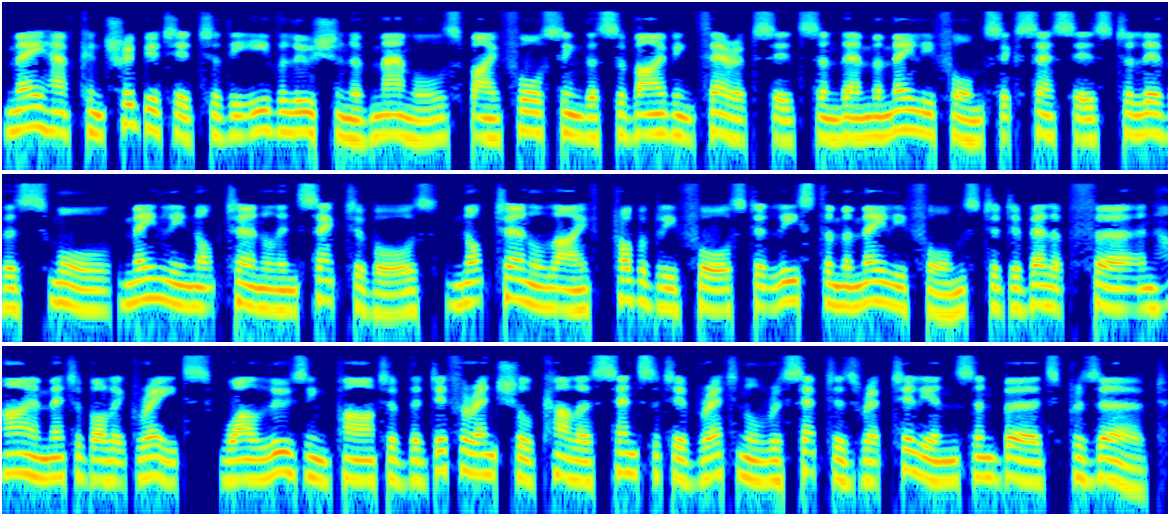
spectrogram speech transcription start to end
may have contributed to the evolution of mammals by forcing the surviving therapsids and their mammaliform successors to live as small, mainly nocturnal insectivores. Nocturnal life probably forced at least the mammaliforms to develop fur and higher metabolic rates, while losing part of the differential color-sensitive retinal receptors reptilians and birds preserved.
